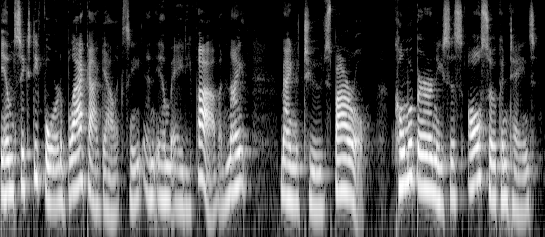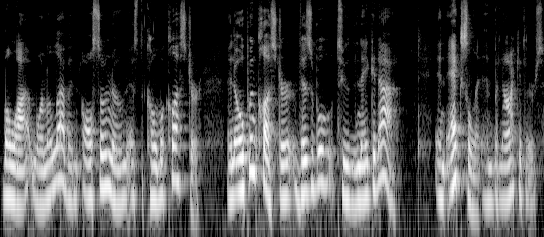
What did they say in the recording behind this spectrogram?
M64, the Black Eye Galaxy, and M85, a ninth magnitude spiral. Coma Berenices also contains Melotte 111, also known as the Coma Cluster, an open cluster visible to the naked eye and excellent in binoculars.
